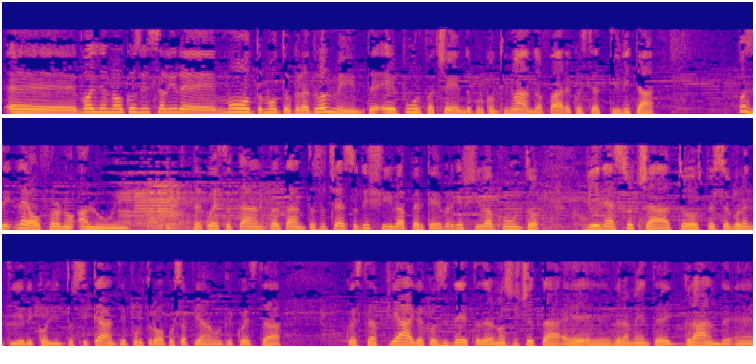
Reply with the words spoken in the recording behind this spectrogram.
eh, vogliono così salire molto molto gradualmente e pur facendo, pur continuando a fare queste attività, così le offrono a lui. Per questo tanto tanto successo di Shiva, perché? Perché Shiva appunto viene associato spesso e volentieri con gli intossicanti e purtroppo sappiamo che questa, questa piaga cosiddetta della nostra società è, è veramente grande, è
